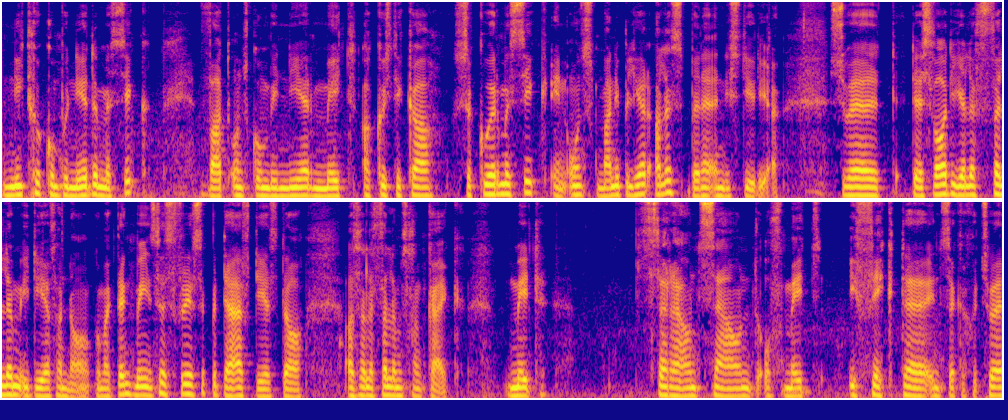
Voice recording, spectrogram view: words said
nuut gekomponeerde musiek wat ons kombineer met akustika se koormusiek en ons manipuleer alles binne in die studio. So dis waar die hele film idee vandaan kom. Ek dink mense is vreeslik bederf deesdae as hulle films gaan kyk met surround sound of met effekte en sulke goed. So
